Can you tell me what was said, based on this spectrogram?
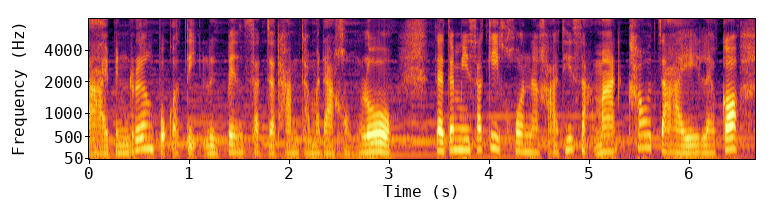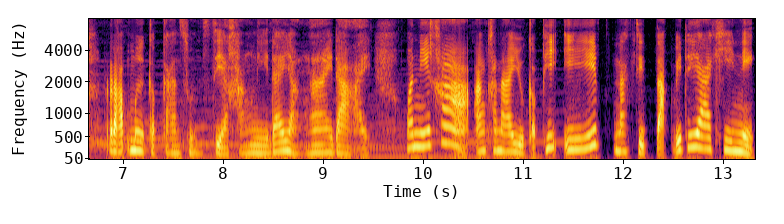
ตายเป็นเรื่องปกติ หรือเป็นสัจธรรมธรรมดาของโลก แต่จะมีสักกี่คนนะคะที่สามารถเข้าใจแล้วก็รับมือกับการสูญเสียครั้งนี้ได้อย่างง่ายดาย วันนี้ค่ะ อังคณาอยู่กับพี่อีฟนักจิตวิทยาคลินิก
